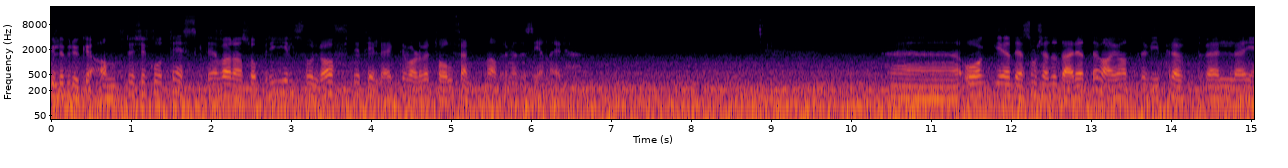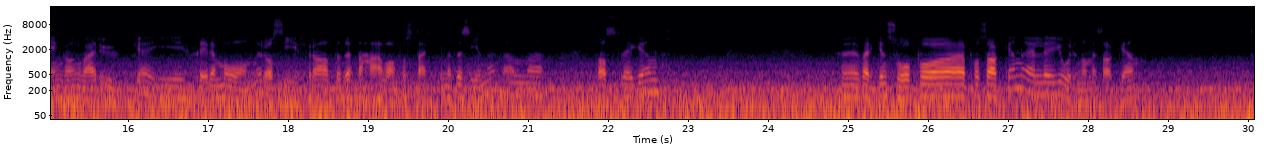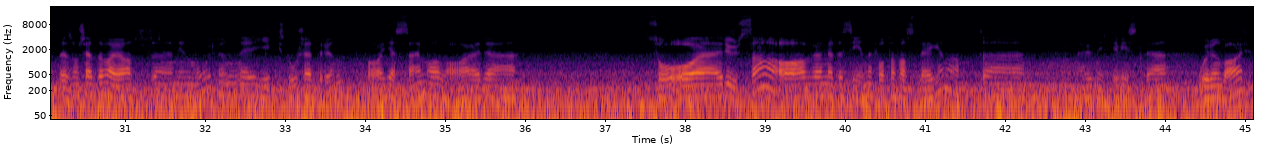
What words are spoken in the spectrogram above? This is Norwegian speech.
skulle bruke antipsykotisk. Det var altså Pril, Soloft, i tillegg til var det vel 12-15 andre medisiner. Eh, Og det som skjedde deretter, var jo at vi prøvde vel en gang hver uke i flere måneder å si fra at dette her var for sterke medisiner, men eh, fastlegen eh, verken så på, på saken eller gjorde noe med saken. Det som skjedde, var jo at eh, min mor hun gikk stort sett rundt på Jessheim og var eh, så rusa av medisiner fått av fastlegen at eh, hun ikke visste hvor hun var.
